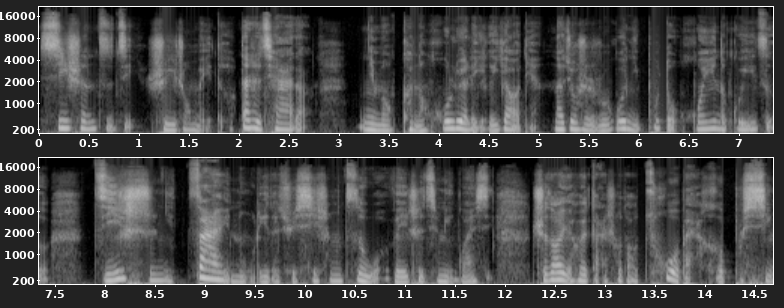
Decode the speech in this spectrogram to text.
牺牲自己是一种美德。但是亲爱的。你们可能忽略了一个要点，那就是如果你不懂婚姻的规则，即使你再努力的去牺牲自我维持亲密关系，迟早也会感受到挫败和不幸，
